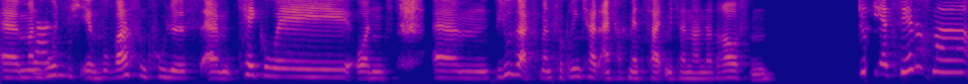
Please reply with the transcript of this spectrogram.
äh, man ja. holt sich irgendwo was, ein cooles ähm, Takeaway und ähm, wie du sagst, man verbringt halt einfach mehr Zeit miteinander draußen. Judy, erzähl doch mal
